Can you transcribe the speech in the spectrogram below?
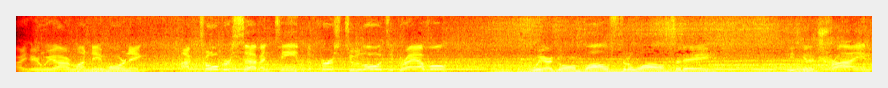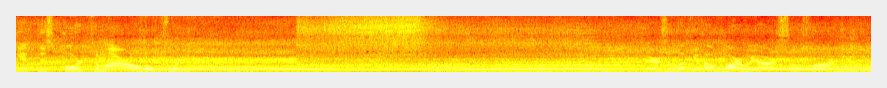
All right, here we are Monday morning, October 17th. The first two loads of gravel. We are going balls to the wall today. He's gonna try and get this poured tomorrow, hopefully. There's a look at how far we are so far.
